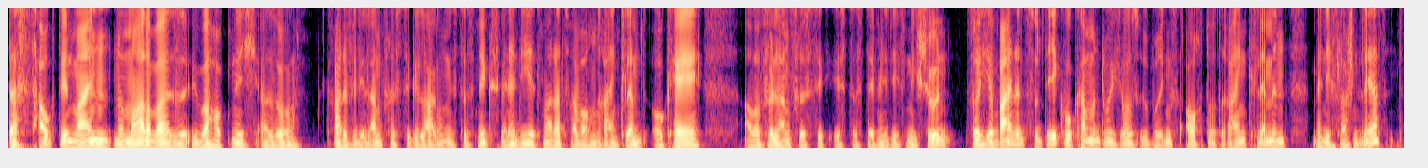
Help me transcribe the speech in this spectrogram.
das taugt den Wein normalerweise überhaupt nicht. Also gerade für die langfristige Lagerung ist das nichts. Wenn er die jetzt mal da zwei Wochen reinklemmt, okay aber für langfristig ist das definitiv nicht schön. Solche Weine zur Deko kann man durchaus übrigens auch dort reinklemmen, wenn die Flaschen leer sind.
